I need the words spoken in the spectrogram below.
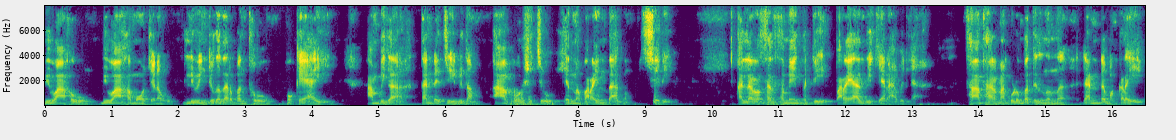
വിവാഹവും വിവാഹമോചനവും ലിവിങ് ടുഗദർ ബന്ധവും ഒക്കെയായി അംബിക തന്റെ ജീവിതം ആഘോഷിച്ചു എന്ന് പറയുന്നതാകും ശരി. കല്ലറ സരസമ്മയെ പറ്റി പറയാതിരിക്കാനാവില്ല. സാധാരണ കുടുംബത്തിൽ നിന്ന് രണ്ട് മക്കളെയും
